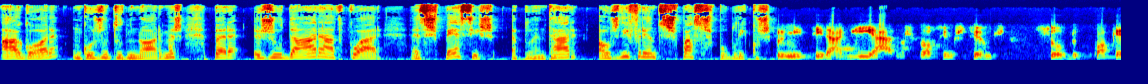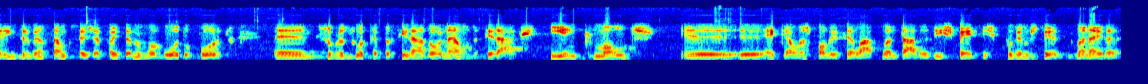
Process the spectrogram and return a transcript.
há agora um conjunto de normas para ajudar a adequar as espécies a plantar aos diferentes espaços públicos. Permitirá guiar nos próximos tempos sobre qualquer intervenção que seja feita numa rua do Porto, eh, sobre a sua capacidade ou não de ter árvores e em que moldes é que elas podem ser lá plantadas e espécies que podemos ter de maneira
